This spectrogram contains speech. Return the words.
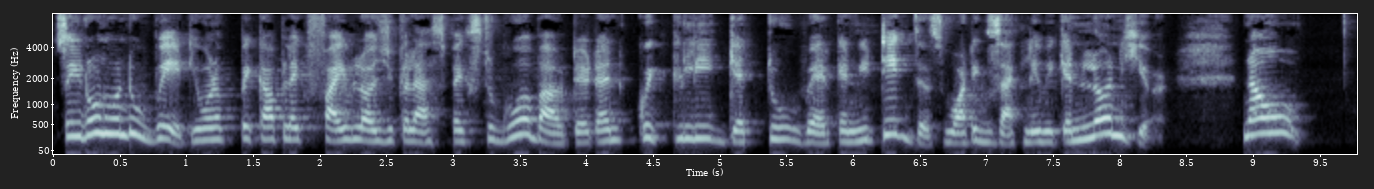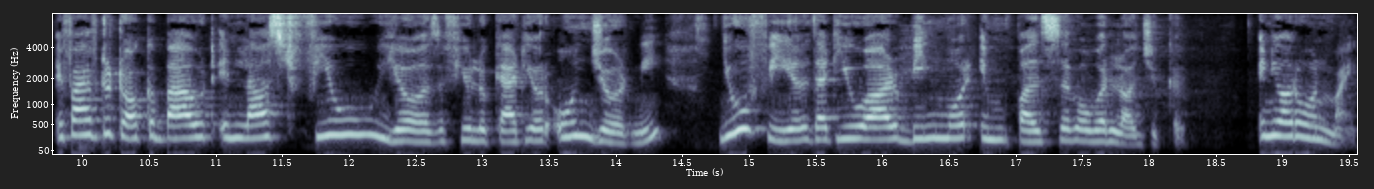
So you don't want to wait. You want to pick up like five logical aspects to go about it and quickly get to where can we take this? What exactly we can learn here. Now, if I have to talk about in last few years, if you look at your own journey, you feel that you are being more impulsive over logical in your own mind.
